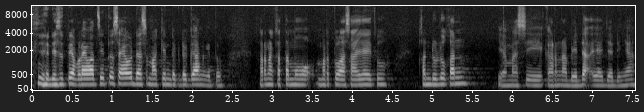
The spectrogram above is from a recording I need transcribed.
jadi setiap lewat situ saya udah semakin deg-degan gitu. Karena ketemu mertua saya itu kan dulu kan ya masih karena beda ya jadinya.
